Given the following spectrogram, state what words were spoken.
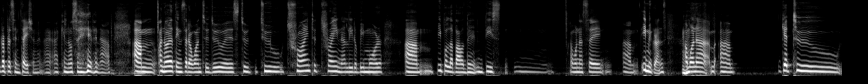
representation, and I, I cannot say it enough. Um, another things that I want to do is to to trying to train a little bit more um, people about the, these. Mm, I want to say um, immigrants. I Mhm. want to um, get to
